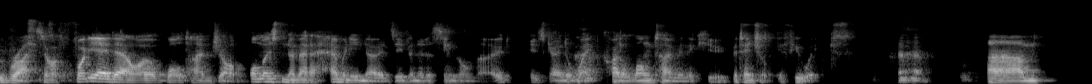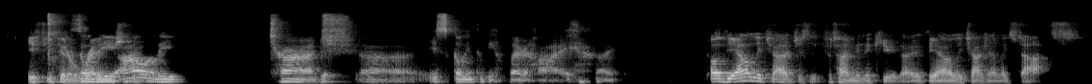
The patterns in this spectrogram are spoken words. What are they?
Right, so a forty-eight hour wall time job, almost no matter how many nodes, even at a single node, is going to Uh-huh. wait quite a long time in the queue, potentially a few weeks. Uh-huh. Um, if you can So the arrange, the- hourly charge uh, is going to be very high, right? oh, the hourly charge isn't for time in the queue though. The hourly charge only starts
